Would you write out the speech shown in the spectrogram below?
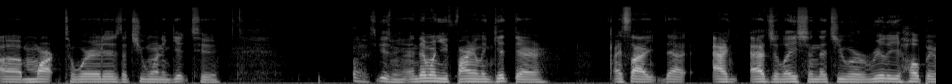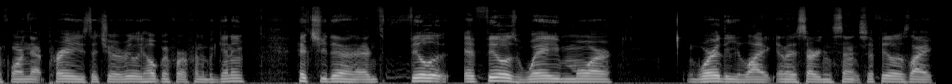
uh, mark to where it is that you want to get to. Oh, excuse me. And then when you finally get there, it's like that adulation that you were really hoping for and that praise that you were really hoping for from the beginning hits you then and feel it feels way more worthy like in a certain sense. It feels like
